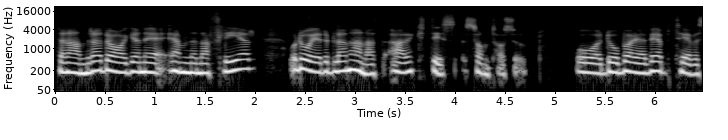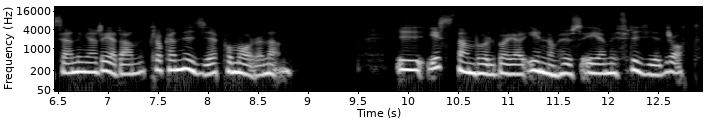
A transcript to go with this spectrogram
Den andra dagen är ämnena fler och då är det bland annat Arktis som tas upp. Och då börjar webb-tv-sändningen redan klockan 9 på morgonen. I Istanbul börjar inomhus-EM i friidrott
